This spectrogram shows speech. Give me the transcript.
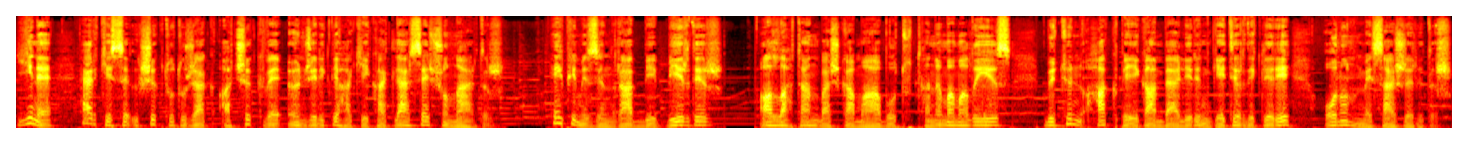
yine herkese ışık tutacak açık ve öncelikli hakikatlerse şunlardır. Hepimizin Rabbi birdir, Allah'tan başka mabut tanımamalıyız, bütün hak peygamberlerin getirdikleri O'nun mesajlarıdır.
